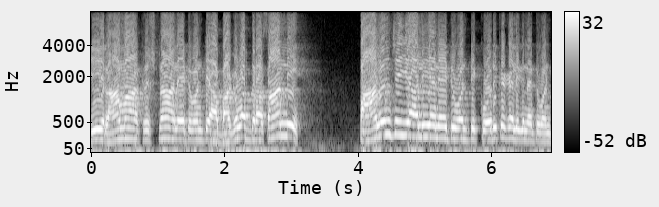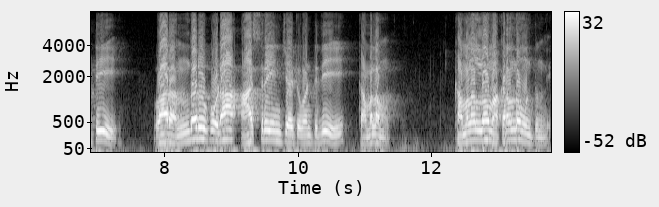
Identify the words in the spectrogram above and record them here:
ఈ రామ కృష్ణ అనేటువంటి ఆ భగవద్ రసాన్ని పానం చెయ్యాలి అనేటువంటి కోరిక కలిగినటువంటి వారందరూ కూడా ఆశ్రయించేటువంటిది కమలం కమలంలో మకరందం ఉంటుంది.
